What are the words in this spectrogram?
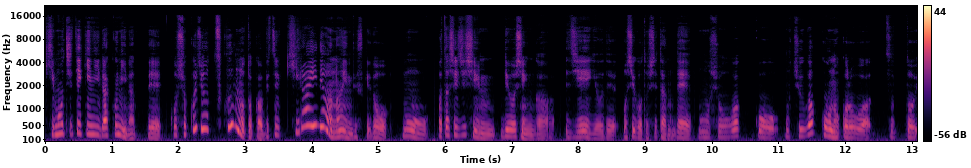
気持ち的に楽になって、こう食事を作るのとかは別に嫌いではないんですけど、もう私自身、両親が自営業でお仕事してたので、もう小学校、もう中学校の頃はずっと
